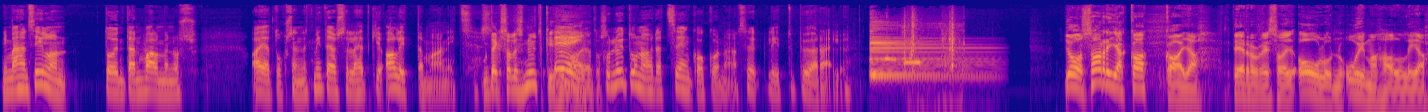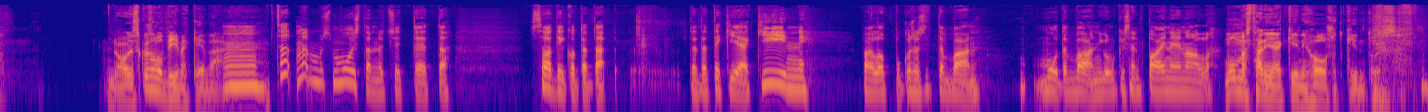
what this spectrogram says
Niin mähän silloin toin tämän valmennusajatuksen, että mitä jos sä lähdetkin alittamaan itseäsi. mutta eikö se olisi nytkin Ei, hyvä ajatus? kun nyt unohdat sen kokonaan. Se liittyy pyöräilyyn. Joo, sarja kakkaaja terrorisoi Oulun uimahallia. No olisiko se ollut viime keväänä? Mm, mä muistan nyt sitten, että saatiinko tätä, tätä tekijää kiinni vai loppuko se sitten vaan, muuten vaan julkisen paineen alla. Mun mielestä hän jäi kiinni housut kintuissa.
